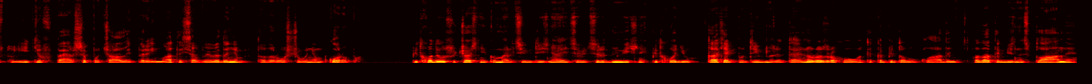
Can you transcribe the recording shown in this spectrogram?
столітті вперше почали перейматися виведенням та вирощуванням коропа. Підходи у сучасній комерції відрізняються від середньовічних підходів, так як потрібно ретельно розраховувати капіталовкладення, складати бізнес-плани,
